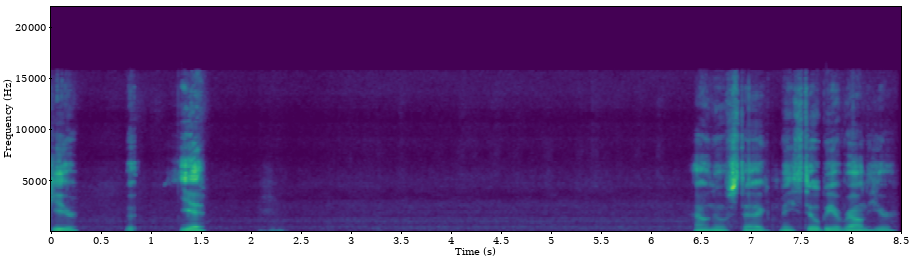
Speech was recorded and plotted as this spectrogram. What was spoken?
Gear? Uh, yeah. I don't know if Static may still be around here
